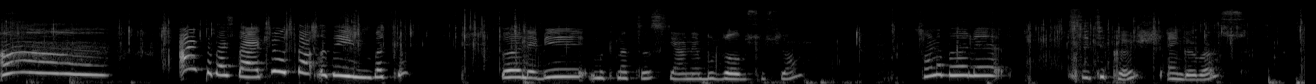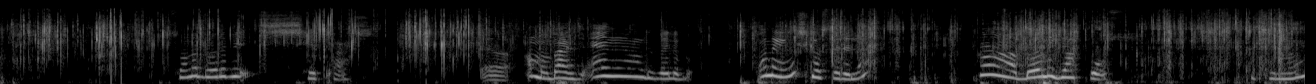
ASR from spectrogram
Aa, arkadaşlar çok tatlı değil mi? Bakın. Böyle bir mıknatıs yani buzdolabı süsü. Sonra böyle sticker Angry Birds. Sonra böyle bir şeker. Ee, ama bence en güzeli bu. O neymiş gösterelim. Ha böyle yapboz. Bakalım.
